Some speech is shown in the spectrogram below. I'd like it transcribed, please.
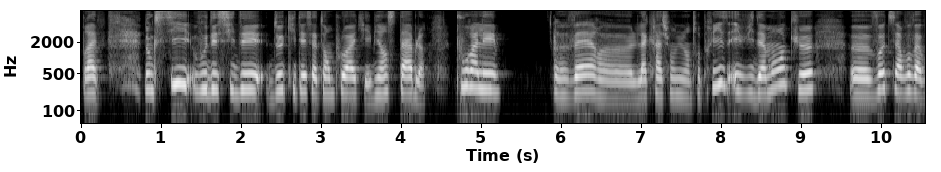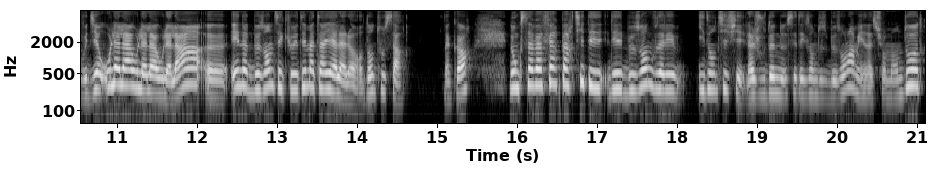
Bref. Donc si vous décidez de quitter cet emploi qui est bien stable pour aller vers euh, la création d'une entreprise, évidemment que euh, votre cerveau va vous dire oulala, oulala, oulala, et notre besoin de sécurité matérielle alors, dans tout ça. D'accord? Donc ça va faire partie des, besoins que vous allez identifier. Là, je vous donne cet exemple de ce besoin-là, mais il y en a sûrement d'autres.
